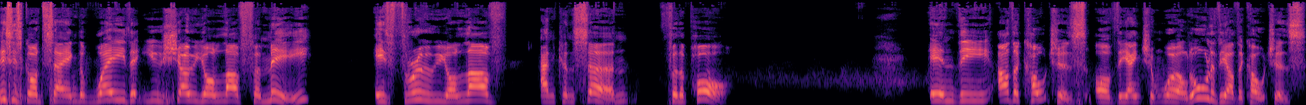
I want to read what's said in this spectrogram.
This is God saying the way that you show your love for me is through your love and concern for the poor. In the other cultures of the ancient world, all of the other cultures,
